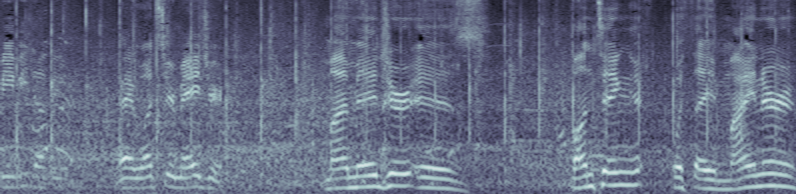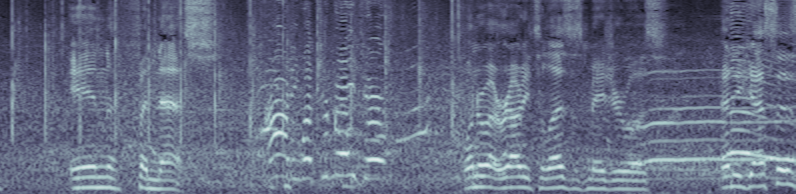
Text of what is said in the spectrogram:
BBW. Hey, what's your major? My major is bunting with a minor in finesse. Rowdy, what's your major? Wonder what Rowdy Tellez's major was. Any guesses?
